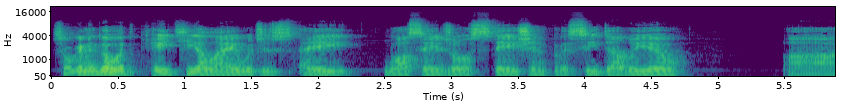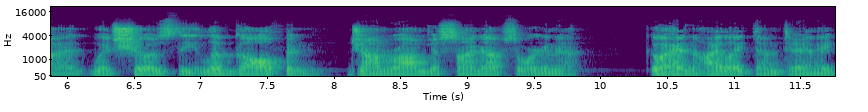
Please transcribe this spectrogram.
So we're going to go with KTLA, which is a Los Angeles station for the CW, uh, which shows the LIV Golf and Jon Rahm just signed up, so we're going to go ahead and highlight them today.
